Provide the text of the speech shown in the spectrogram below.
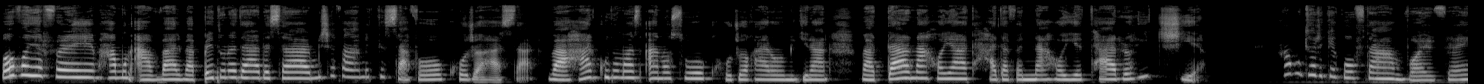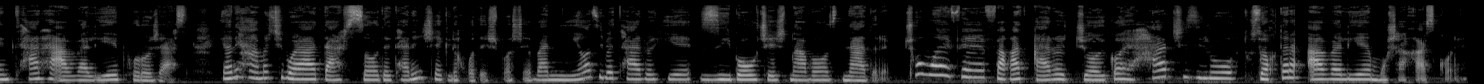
با wireframe همون اول و بدون دردسر میشه فهمید که صفحه کجا هستن و هر کدوم از عناصر کجا قرار می‌گیرن و در نهایت هدف نهایی طراحی چیه. همونطوری که گفتم فریم طرح اولیه پروژه است. یعنی همه چی باید در ساده ترین شکل خودش باشه و نیازی به طراحی زیبا و چشم نواز نداره. چون فریم فقط قرار جایگاه هر چیزی رو تو ساختار اولیه مشخص کنه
